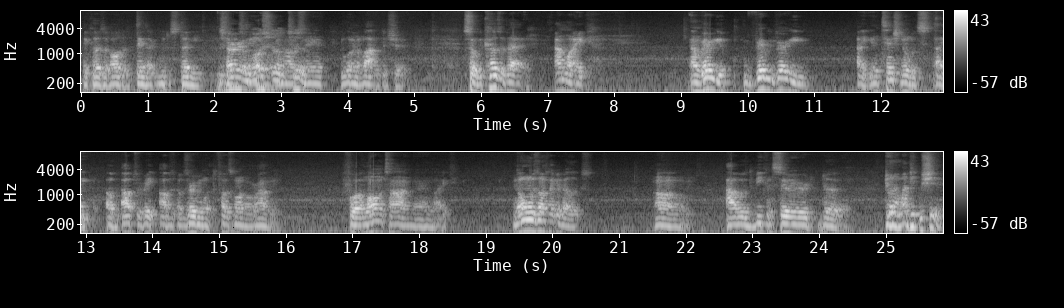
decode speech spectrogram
because of all the things I can do to study. It's very Understand, emotional, you know what I'm too. saying? You learn a lot with this shit. So because of that, I'm like, I'm very, very, very like intentional with like of observa- ob- observing what the fuck's going on around me. For a long time, man, like no one was on psychedelics. Um, I would be considered the doing that white people shit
